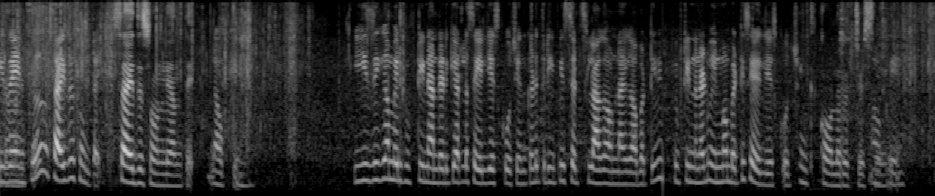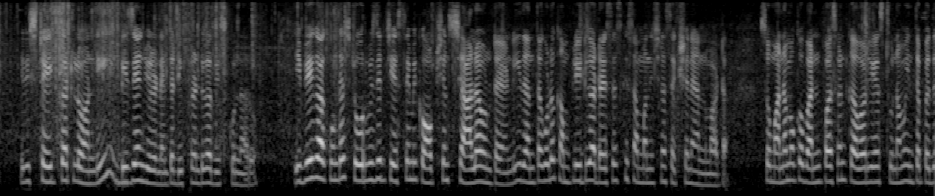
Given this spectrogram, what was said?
డిజైన్స్ సైజెస్ ఉంటాయి. సైజెస్ ఓన్లీ అంతే. ఓకే ఈజీగా మీరు ఫిఫ్టీన్ హండ్రెడ్కి అట్లా సేల్ చేసుకోవచ్చు. ఎందుకంటే త్రీ పీస్ సెట్స్ లాగా ఉన్నాయి కాబట్టి ఫిఫ్టీన్ హండ్రెడ్ మినిమం పెట్టి సేల్ చేసుకోవచ్చు. ఇంకా కాలర్ వచ్చేసింది. ఓకే ఇది స్ట్రైట్ కట్లో అండి. డిజైన్ చూడండి ఎంత డిఫరెంట్గా తీసుకున్నారు. ఇవే కాకుండా స్టోర్ విజిట్ చేస్తే మీకు ఆప్షన్స్ చాలా ఉంటాయండి. ఇదంతా కూడా కంప్లీట్గా డ్రెస్సెస్కి సంబంధించిన సెక్షనే అనమాట సో మనం ఒక వన్ పర్సెంట్ కవర్ చేస్తున్నాము. ఇంత పెద్ద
